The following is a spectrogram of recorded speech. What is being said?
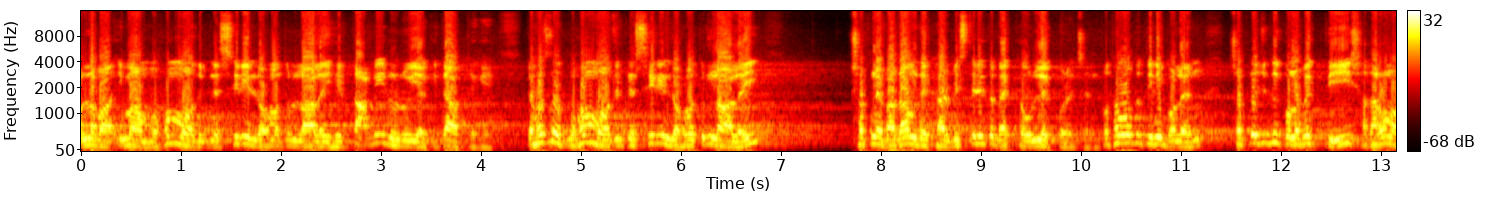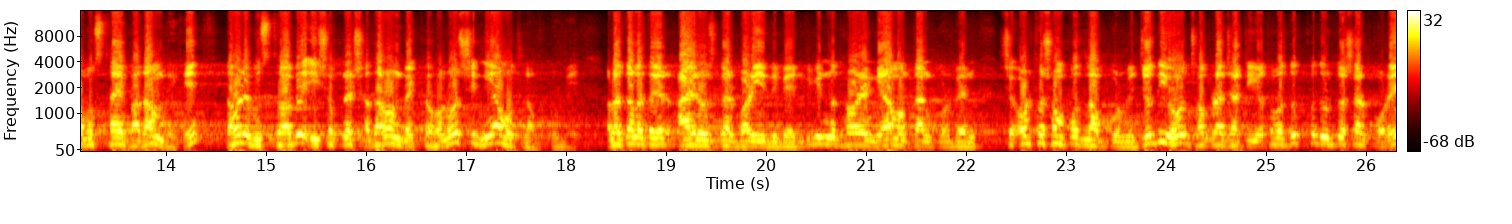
আল্লামা ইমাম মোহাম্মদ ইবনে সিরিন রহমতুল্লাহ আলহির তাবির রুইয়া কিতাব থেকে। তো হজরত মোহাম্মদ ইবনে সিরিন রহমতুল্লাহ আলাই স্বপ্নে বাদাম দেখার বিস্তারিত ব্যাখ্যা উল্লেখ করেছেন। প্রথমত তিনি বলেন, স্বপ্নে যদি কোনো ব্যক্তি সাধারণ অবস্থায় বাদাম দেখে, তাহলে বুঝতে হবে এই স্বপ্নের সাধারণ ব্যাখ্যা হলো সে নিয়ামত লাভ করবে। আল্লাহ তালা তাদের আয় রোজগার বাড়িয়ে দিবেন, বিভিন্ন ধরনের নিয়ামত দান করবেন, সে অর্থ সম্পদ লাভ করবে। যদিও ঝগড়াঝাটি অথবা দুঃখ দুর্দশার পরে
